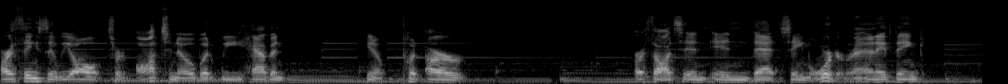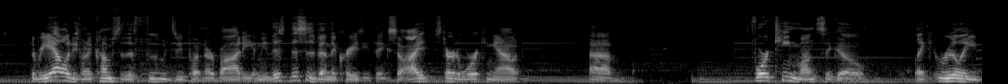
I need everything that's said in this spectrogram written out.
are things that we all sort of ought to know, but we haven't, you know, put our our thoughts in in that same order. And I think the reality is when it comes to the foods we put in our body. I mean, this this has been the crazy thing. So I started working out um, 14 months ago, like really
